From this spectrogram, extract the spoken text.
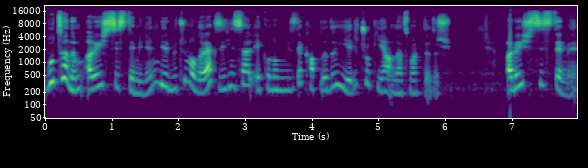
Bu tanım arayış sisteminin bir bütün olarak zihinsel ekonomimizde kapladığı yeri çok iyi anlatmaktadır. Arayış sistemi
